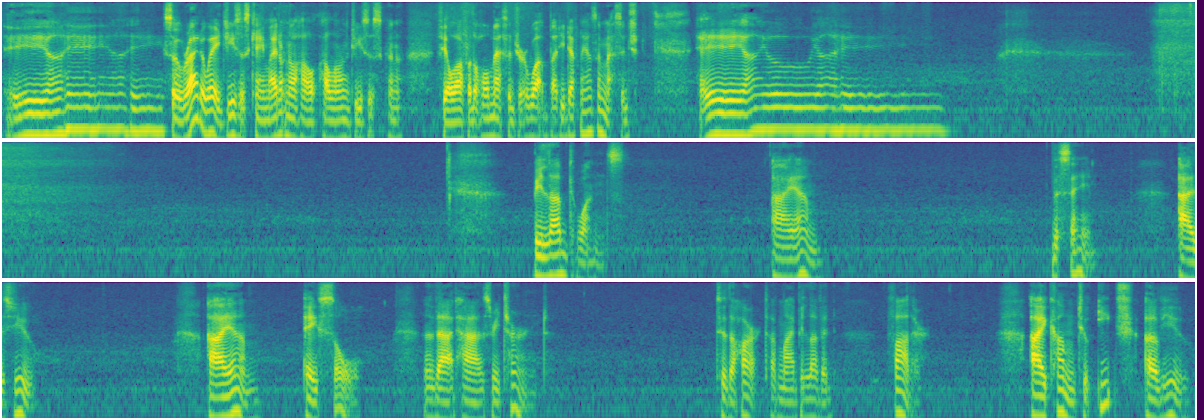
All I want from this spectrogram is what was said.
Hey, uh, hey, uh, hey. So right away Jesus came. I don't know how, how long Jesus is going to feel offer the whole message or what, but he definitely has a message. Hey ya yo ya hey. Beloved ones, I am the same as you. I am a soul that has returned to the heart of my beloved Father. I come to each of you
